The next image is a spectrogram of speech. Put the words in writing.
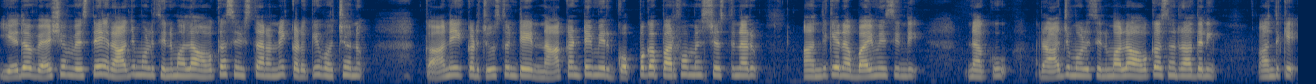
ఏదో వేషం వేస్తే రాజమౌళి సినిమాలో అవకాశం ఇస్తారని ఇక్కడికి వచ్చాను. కానీ ఇక్కడ చూస్తుంటే నాకంటే మీరు గొప్పగా పర్ఫార్మెన్స్ చేస్తున్నారు. అందుకే నా భయం వేసింది. నాకు రాజమౌళి సినిమాలో అవకాశం రాదని. అందుకే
